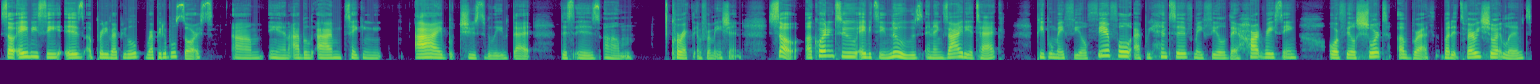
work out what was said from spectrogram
So abc is a pretty reputable reputable source um and i believe i'm taking i choose to believe that this is um correct information so according to abc news an anxiety attack people may feel fearful apprehensive may feel their heart racing or feel short of breath but it's very short lived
